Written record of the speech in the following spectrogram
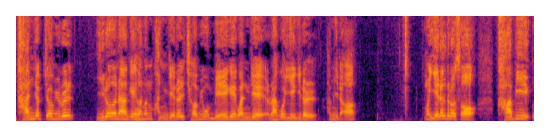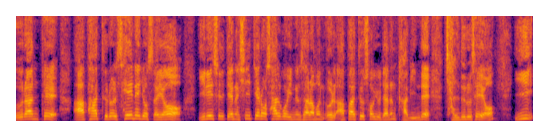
간접 점유를 일어나게 하는 관계를 점유 매개 관계라고 얘기를 합니다. 뭐 예를 들어서 갑이 을한테 아파트를 세내줬어요. 이랬을 때는 실제로 살고 있는 사람은 을, 아파트 소유자는 갑인데 잘 들으세요. 이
